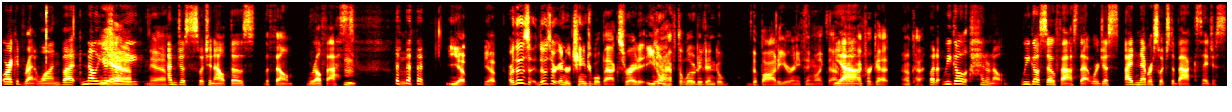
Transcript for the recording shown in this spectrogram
or I could rent one, but no, Yeah. usually yeah. I'm just switching out those the film real fast. Hmm. Yep. Yep. Are those those are interchangeable backs, right? You don't have to load it into the body or anything like that. Yeah. right? I forget. Okay. But we go, I don't know, we go so fast that we're just, I'd never switch the backs. I just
